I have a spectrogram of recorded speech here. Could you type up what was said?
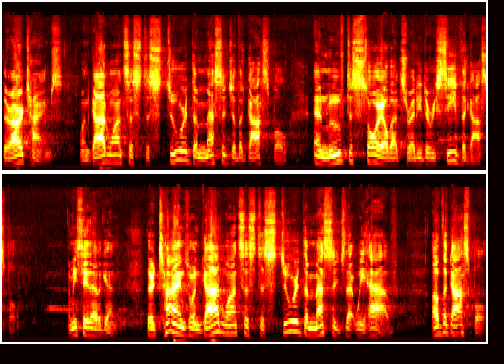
there are times when God wants us to steward the message of the gospel and move to soil that's ready to receive the gospel. Let me say that again. There are times when God wants us to steward the message that we have of the gospel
